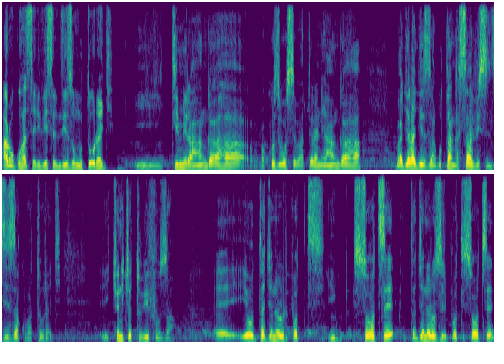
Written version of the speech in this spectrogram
ari uguha serivisi nziza umuturage. Timu iri ahangaha abakozi bose bateraniye ahangaha bagerageza gutanga serivisi nziza ku baturage. Icyo ni cyo tubifuzaho. Eh, iyo utagenera ripoti isohotse utagenera ripoti isohotse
